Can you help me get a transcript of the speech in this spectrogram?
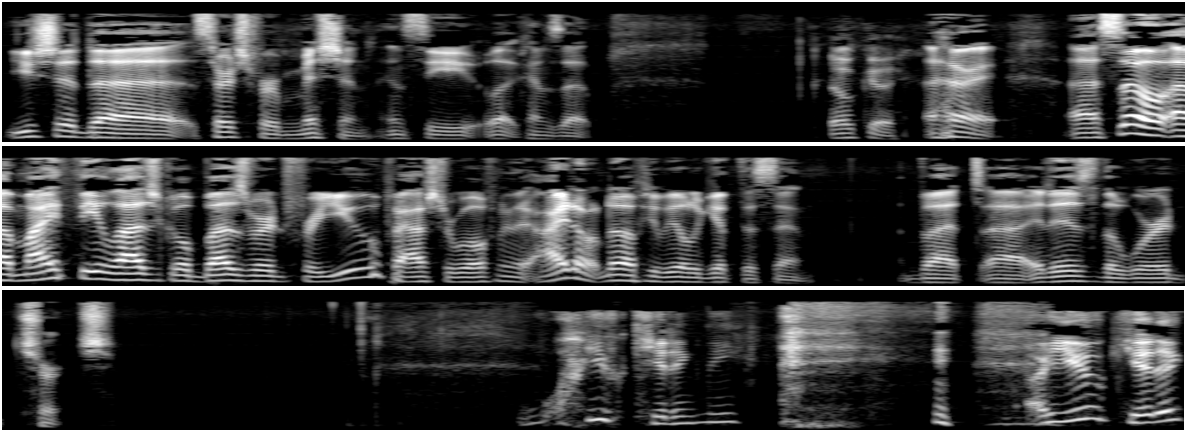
you should uh, search for mission and see what comes up. Okay. All right. Uh, so uh, my theological buzzword for you, Pastor Wolfmueller, I don't know if you'll be able to get this in, but uh, it is the word church. Are you kidding me? Are you kidding?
